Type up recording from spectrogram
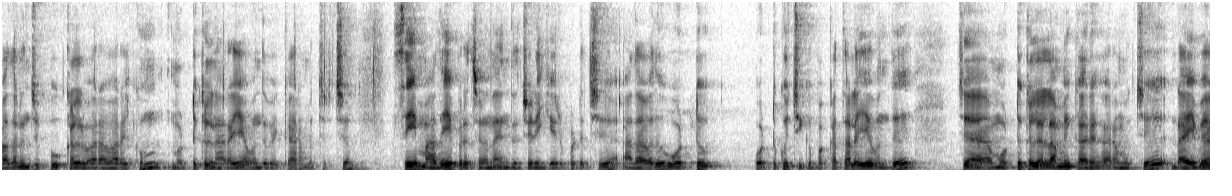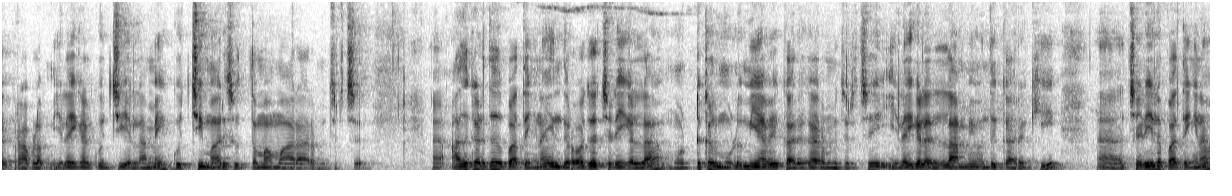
பதினஞ்சு பூக்கள் வர வரைக்கும் மொட்டுக்கள் நிறையா வந்து வைக்க ஆரம்பிச்சிருச்சு. சேம் அதே பிரச்சனை தான் இந்த செடிக்கு ஏற்பட்டுச்சு. அதாவது ஒட்டு ஒட்டுக்குச்சிக்கு பக்கத்தாலேயே வந்து ச மொட்டுக்கள் எல்லாமே கருக ஆரம்பிச்சு டைபேக் ப்ராப்ளம் இலைகள் குச்சி எல்லாமே குச்சி மாதிரி சுத்தமாக மாற ஆரம்பிச்சிருச்சு. அதுக்கடுத்தது பார்த்தீங்கன்னா இந்த ரோஜா செடிகளில் மொட்டுக்கள் முழுமையாகவே கருக ஆரம்பிச்சிருச்சு. இலைகள் எல்லாமே வந்து கருக்கி செடியில் பார்த்தீங்கன்னா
